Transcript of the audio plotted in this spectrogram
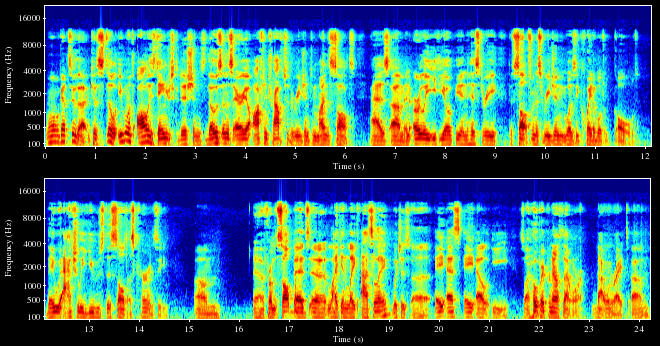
well, we'll get to that because still, even with all these dangerous conditions, those in this area often travel to the region to mine the salt. As um, in early Ethiopian history, the salt from this region was equatable to gold. They would actually use this salt as currency. Um, uh, from the salt beds, uh, like in Lake Asale, which is uh, A S A L E. So I hope I pronounced that one that one right. Um,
